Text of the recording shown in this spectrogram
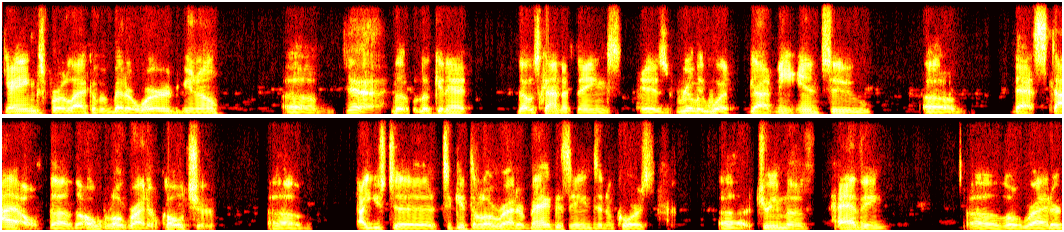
gangs, for a lack of a better word, you know. Um, Yeah, look, looking at those kind of things is really what got me into um, that style, the the whole lowrider culture. Um, I used to to get the lowrider magazines, and of course, uh, dream of having a lowrider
